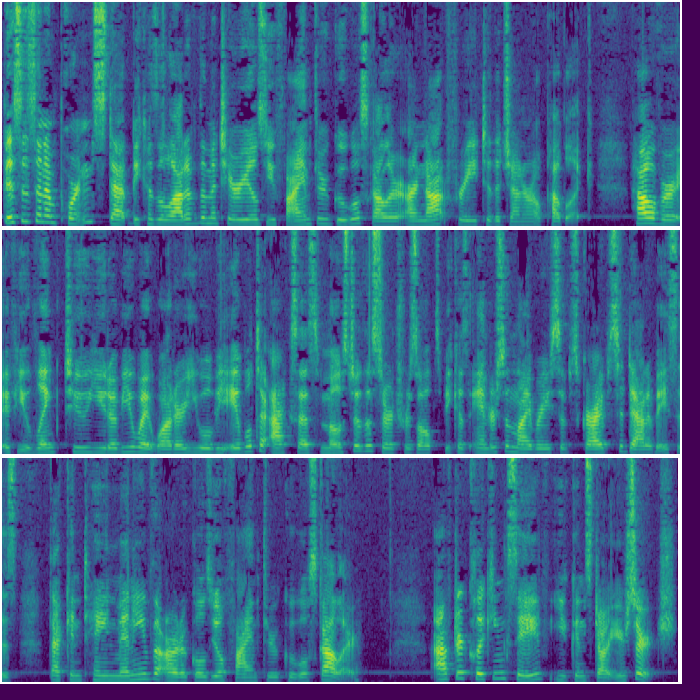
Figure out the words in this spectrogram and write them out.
This is an important step because a lot of the materials you find through Google Scholar are not free to the general public. However, if you link to UW Whitewater, you will be able to access most of the search results because Anderson Library subscribes to databases that contain many of the articles you'll find through Google Scholar. After clicking Save, you can start your search.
